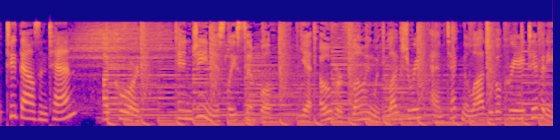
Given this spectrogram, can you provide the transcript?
The 2010 Accord. Ingeniously simple, yet overflowing with luxury and technological creativity.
